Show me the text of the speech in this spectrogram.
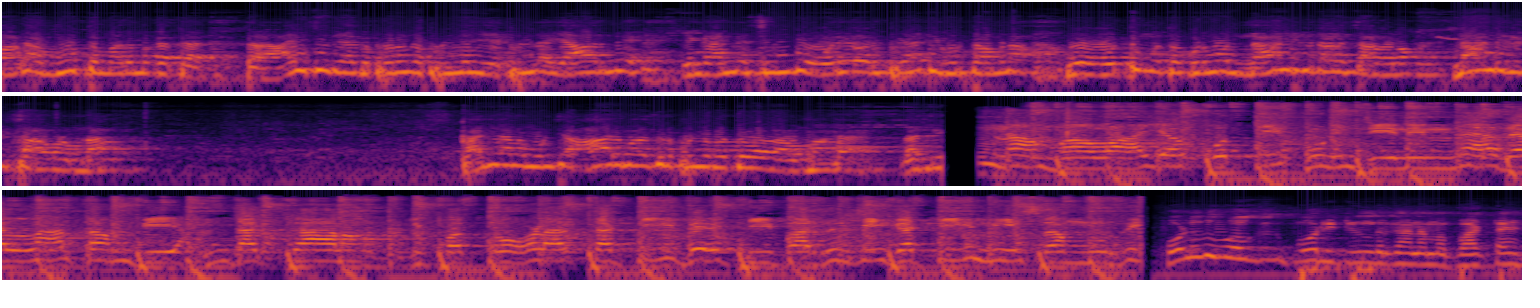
மக மூத்த மருமக ஐஸ்வர்யாவுக்கு பிறந்த பிள்ளை பிள்ளை யாருன்னு எங்க அண்ணன் சிந்து ஒரே ஒரு பேட்டி கொடுத்தாங்கன்னா ஒட்டுமொத்த குடும்பம் நான்கு தானே சாகணும் நான்கு சாகணும்னா கல்யாணம் முடிஞ்சு ஆறு மாசத்துல பிள்ளை பத்து அவன் அம்மா வாய பொத்தி குனிஞ்சி நின்னதெல்லாம் தம்பி அந்த காலம். இப்ப தோள தட்டி வேட்டி வருஞ்சி கட்டி நீ முறி பொழுதுபோக்குக்கு போரிட்டு இருந்திருக்கான் நம்ம பாட்டேன்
